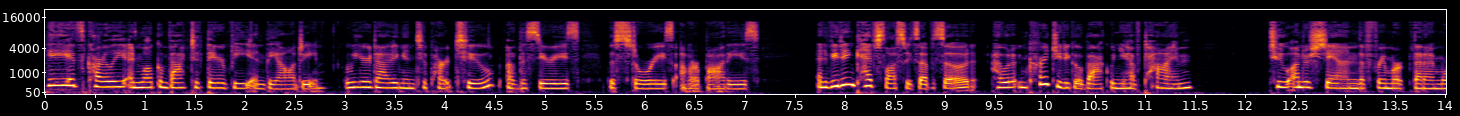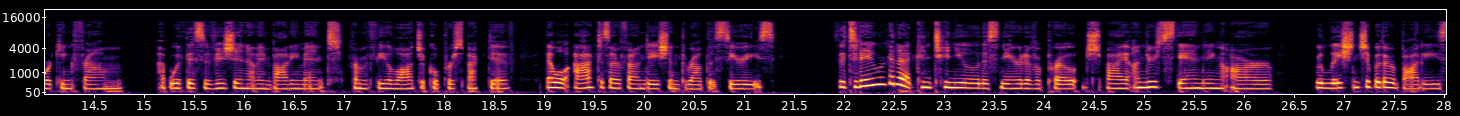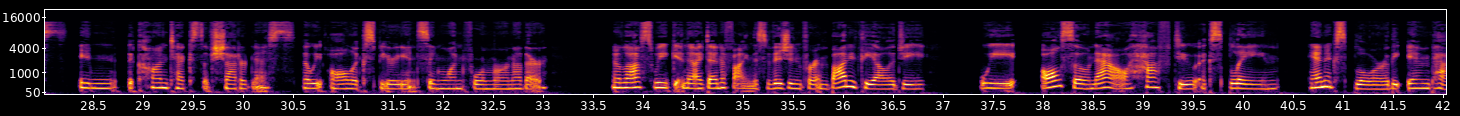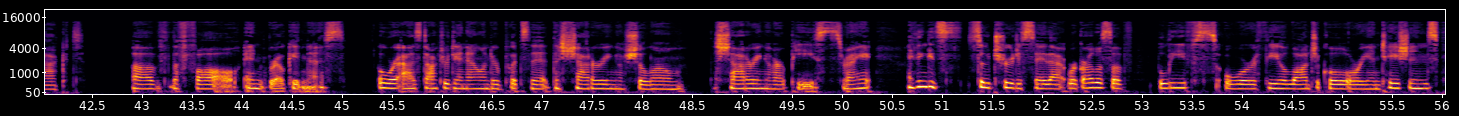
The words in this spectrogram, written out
Hey, it's Carley, and welcome back to Therapy and Theology. We are diving into part two of the series, The Stories of Our Bodies. And if you didn't catch last week's episode, I would encourage you to go back when you have time to understand the framework that I'm working from uh, with this vision of embodiment from a theological perspective that will act as our foundation throughout this series. So today we're going to continue this narrative approach by understanding our relationship with our bodies in the context of shatteredness that we all experience in one form or another. Now, last week, in identifying this vision for embodied theology, we also now have to explain and explore the impact of the fall and brokenness, or as Dr. Dan Allender puts it, the shattering of shalom, the shattering of our peace, right? I think it's so true to say that regardless of beliefs or theological orientations,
